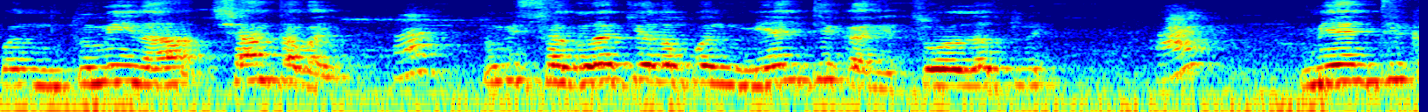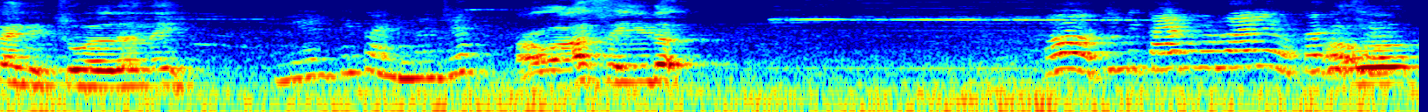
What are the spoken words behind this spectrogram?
पण तुम्ही ना शांताबाई हा? तुम्ही सगळं केलं पण मेन ठिकाणी चोळलंच नाही काय? मेन ठिकाणी चोळलं नाही. मेन ठिकाणी म्हणजे? अहो असं इड. हो तुम्ही काय बोलून राहिले हो? अहो.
